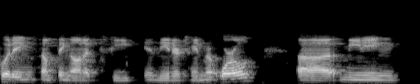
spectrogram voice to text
putting something on its feet in the entertainment world, uh, meaning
